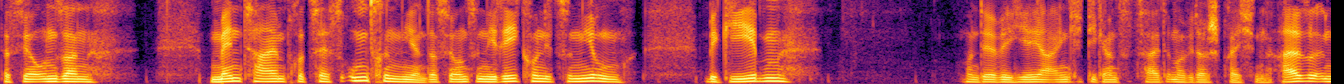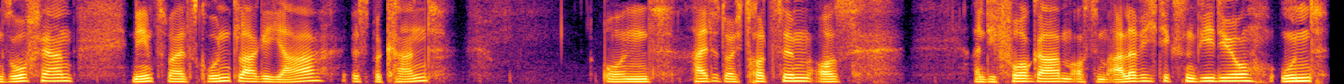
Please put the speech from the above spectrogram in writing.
dass wir unseren mentalen Prozess umtrainieren, dass wir uns in die Rekonditionierung begeben, von der wir hier ja eigentlich die ganze Zeit immer wieder sprechen. Also insofern, nehmt es mal als Grundlage, ja, ist bekannt und haltet euch trotzdem aus, an die Vorgaben aus dem allerwichtigsten Video und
